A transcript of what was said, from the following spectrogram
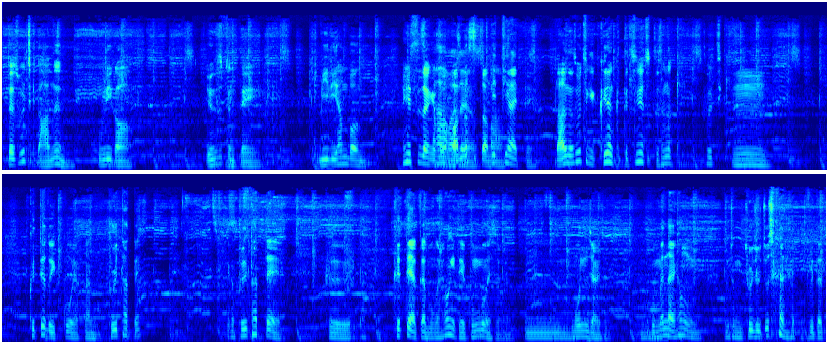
근데 솔직히 나는 우리가 연습생 때 미리 한번 헬스장에서 만났었잖아. PT 할 때. 나는 솔직히 그냥 그때 친해졌다 생각해. 솔직히. 음. 그때도 있고 약간 불타 때? 약간 불타 때 그 그때 약간 뭔가 형이 되게 궁금했어요. 음. 뭔지 알죠? 그리고 음. 맨날 형 엄청 졸졸 쫓아내고 불타 때.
